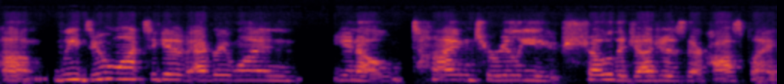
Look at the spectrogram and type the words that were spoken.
Um, we do want to give everyone, you know, time to really show the judges their cosplay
